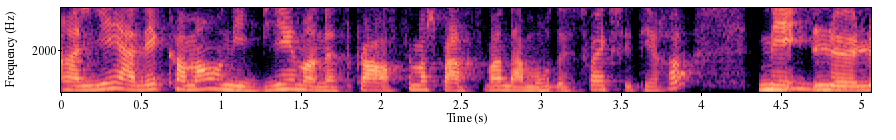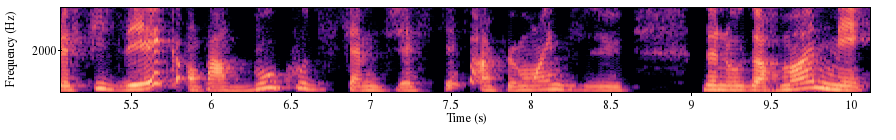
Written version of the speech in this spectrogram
en lien avec comment on est bien dans notre corps. Tu sais, moi, je parle souvent d'amour de soi, etc. Mais le, physique, on parle beaucoup du système digestif, un peu moins du, de nos hormones, mais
